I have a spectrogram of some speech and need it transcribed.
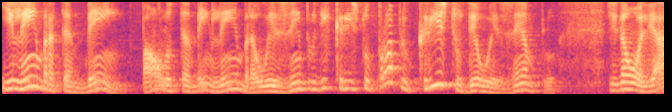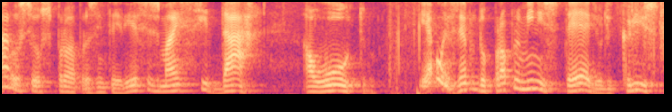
E lembra também, Paulo também lembra o exemplo de Cristo. O próprio Cristo deu o exemplo de não olhar os seus próprios interesses, mas se dar ao outro. E é o exemplo do próprio ministério de Cristo.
